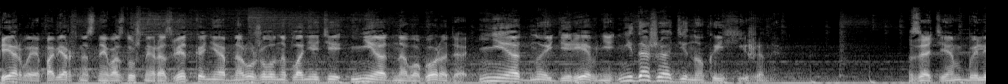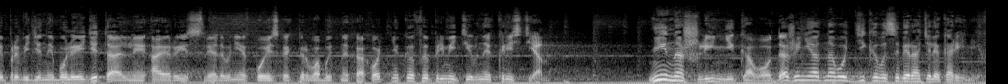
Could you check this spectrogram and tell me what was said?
Первая поверхностная воздушная разведка не обнаружила на планете ни одного города, ни одной деревни, ни даже одинокой хижины. Затем были проведены более детальные аэроисследования в поисках первобытных охотников и примитивных крестьян. Не нашли никого, даже ни одного дикого собирателя кореньев.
